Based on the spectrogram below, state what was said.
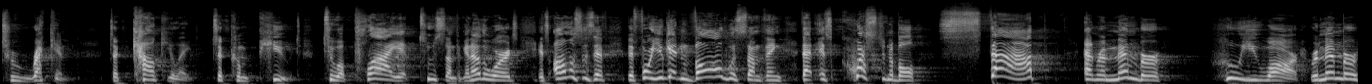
to reckon, to calculate, to compute, to apply it to something. In other words, it's almost as if before you get involved with something that is questionable, stop and remember who you are. Remember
